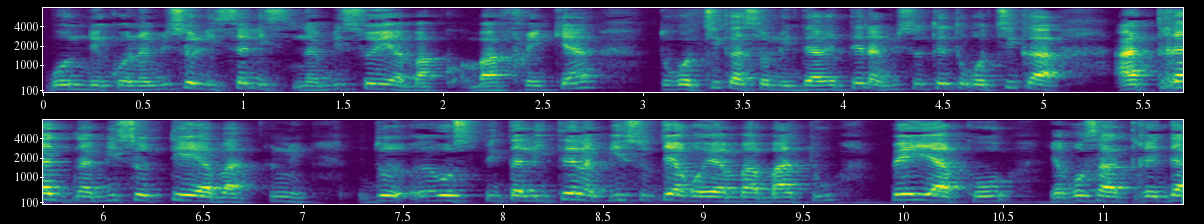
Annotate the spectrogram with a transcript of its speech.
bondeko na biso lisalisi na biso ya baafricain ba tokotika solidarité na biso te tokotika atraide na biso te ya bato euh, hospitalité na biso te ya koyamba bato mpe ya kosatraide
